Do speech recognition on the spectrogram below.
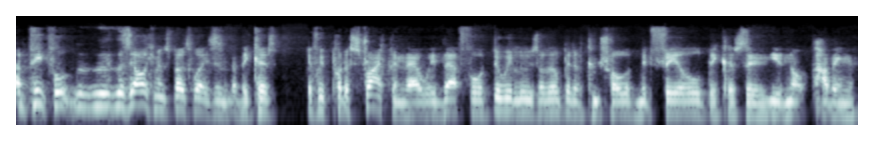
and people. There's arguments both ways, isn't there? Because if we put a striker in there, we therefore do we lose a little bit of control of midfield because you're not having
